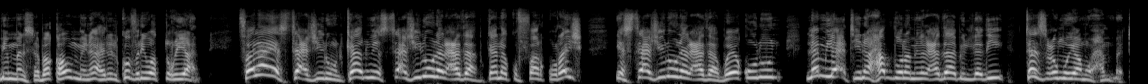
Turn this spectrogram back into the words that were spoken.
ممن سبقهم من أهل الكفر والطغيان. فلا يستعجلون كانوا يستعجلون العذاب. كان كفار قريش يستعجلون العذاب ويقولون لم يأتنا حظنا من العذاب الذي تزعم يا محمد.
